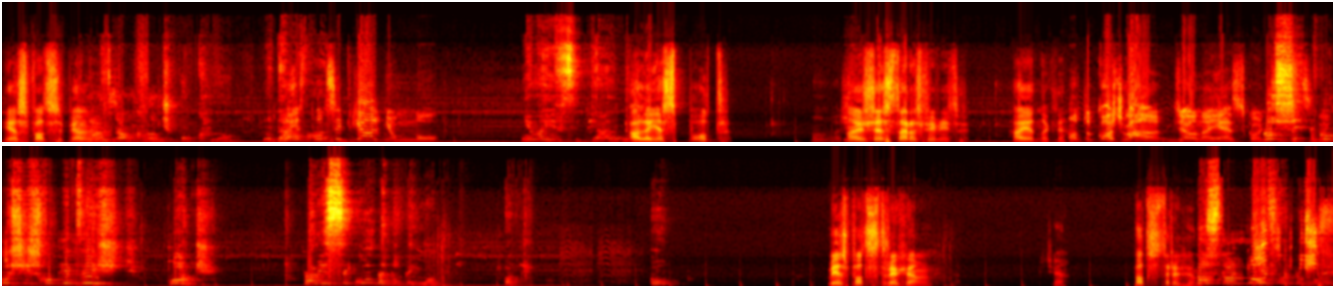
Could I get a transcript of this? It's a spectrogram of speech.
Jest pod sypialnią. Mam zamknąć okno. No No dawaj. jest pod sypialnią, no. Nie ma jej w sypialni. Ale jest pod. No właśnie. No już jest teraz w piwnicy. A jednak nie. No to koszma! Gdzie ona jest w końcu? No szybko musisz chłopie wyjść. Chodź. Tam jest sekunda do tej lampki. Chodź. Tu. Jest pod strychem. Gdzie? Pod strychem. No, nie wchodź do góry.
